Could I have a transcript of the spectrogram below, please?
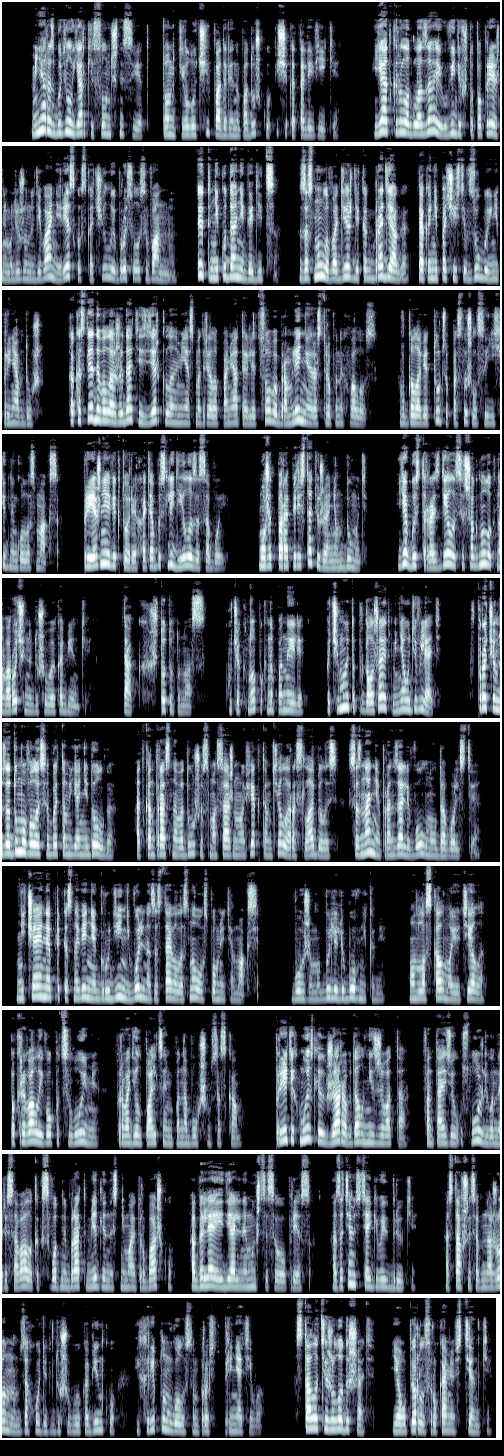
Меня разбудил яркий солнечный свет, тонкие лучи падали на подушку и щекотали веки. Я открыла глаза и, увидев, что по-прежнему лежу на диване, резко вскочила и бросилась в ванную. Это никуда не годится. Заснула в одежде, как бродяга, так и не почистив зубы и не приняв душ. Как и следовало ожидать, из зеркала на меня смотрело помятое лицо в обрамлении растрепанных волос. В голове тут же послышался ехидный голос Макса. Прежняя Виктория хотя бы следила за собой. Может, пора перестать уже о нем думать? Я быстро разделась и шагнула к навороченной душевой кабинке. Так, что тут у нас? Куча кнопок на панели. Почему это продолжает меня удивлять? Впрочем, задумывалась об этом я недолго. От контрастного душа с массажным эффектом тело расслабилось, сознание пронзали волны удовольствия. Нечаянное прикосновение к груди невольно заставило снова вспомнить о Максе. Боже, мы были любовниками. Он ласкал мое тело, покрывал его поцелуями, проводил пальцами по набухшим соскам. При этих мыслях жар обдал низ живота. Фантазия услужливо нарисовала, как сводный брат медленно снимает рубашку, оголяя идеальные мышцы своего пресса, а затем стягивает брюки. Оставшись обнаженным, заходит в душевую кабинку и хриплым голосом просит принять его. Стало тяжело дышать. Я уперлась руками в стенки.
